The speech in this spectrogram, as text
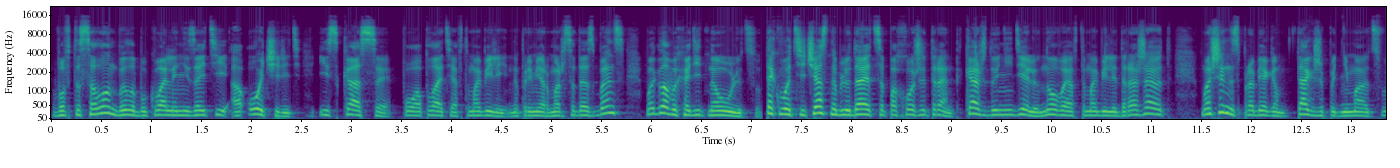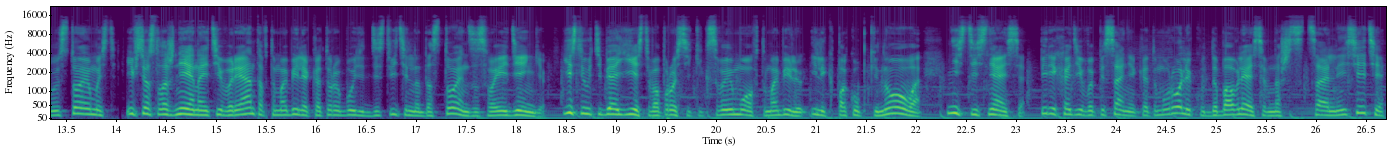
в автосалон было буквально не зайти, а очередь из кассы по оплате автомобилей, например, Mercedes-Benz, могла выходить на улицу. Так вот, сейчас наблюдается похожий тренд. Каждую неделю новые автомобили дорожают, машины с пробегом также поднимают свою стоимость, и все сложнее найти вариант автомобиля, который будет действительно достоин за свои деньги. Если у тебя есть вопросики к своему автомобилю или к покупке нового, не стесняйся, перейди переходи в описание к этому ролику, добавляйся в наши социальные сети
